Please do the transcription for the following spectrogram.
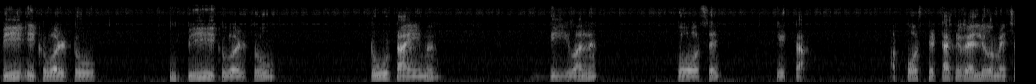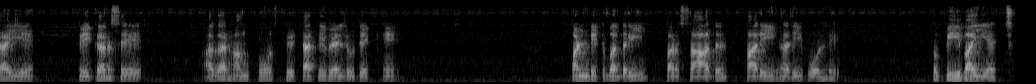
B equal to B equal to two time B one cos theta अब कोस थीटा की वैल्यू हमें चाहिए। फिगर से अगर हम कोस थीटा की वैल्यू देखें पंडित बद्री प्रसाद हरी हरी बोले। तो B by H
